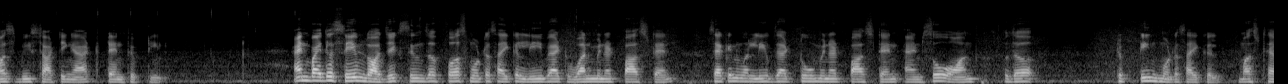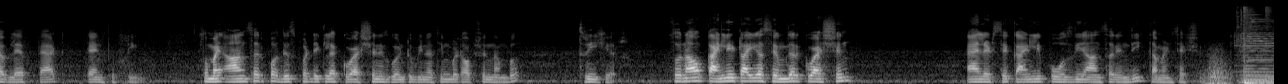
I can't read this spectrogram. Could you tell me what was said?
must be starting at 10:15. And by the same logic since the first motorcycle leave at 1 minute past 10 second one leaves at 2 minutes past 10 and so on. So the 15th motorcycle must have left at 10.15 so my answer for this particular question is going to be nothing but option number 3 here. So now kindly try a similar question and let's say kindly post the answer in the comment section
